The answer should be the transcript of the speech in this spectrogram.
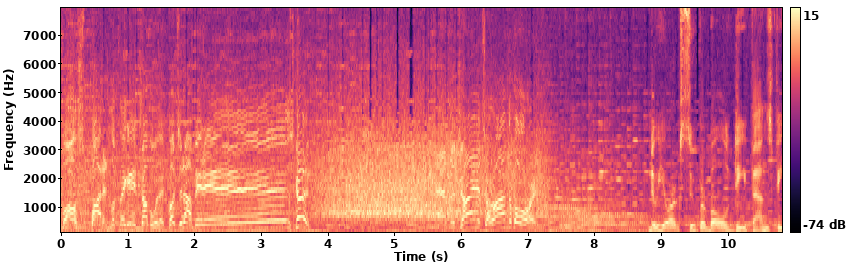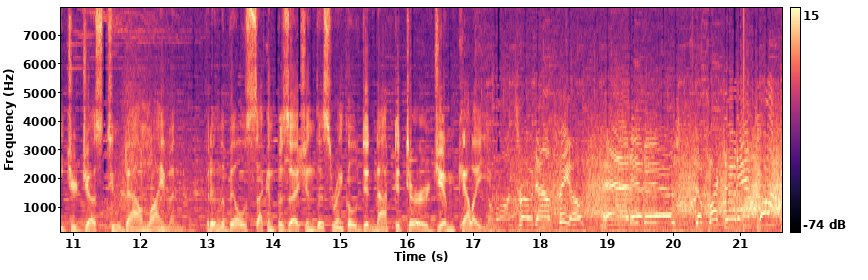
Ball spotted. Looked like he had trouble with it. Puts it up. It is good. And the Giants are on the board. New York's Super Bowl defense featured just two down linemen. But in the Bills' second possession, this wrinkle did not deter Jim Kelly. Long throw downfield, and it is deflected and caught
